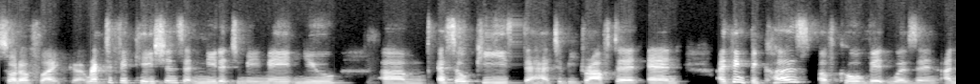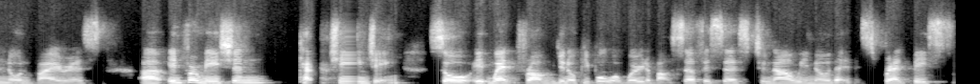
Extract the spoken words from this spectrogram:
sort of like uh, rectifications that needed to be made, new um, SOPs that had to be drafted. And I think because of COVID was an unknown virus, uh, information kept changing. So it went from, you know, people were worried about surfaces to now we know that it's spread base,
